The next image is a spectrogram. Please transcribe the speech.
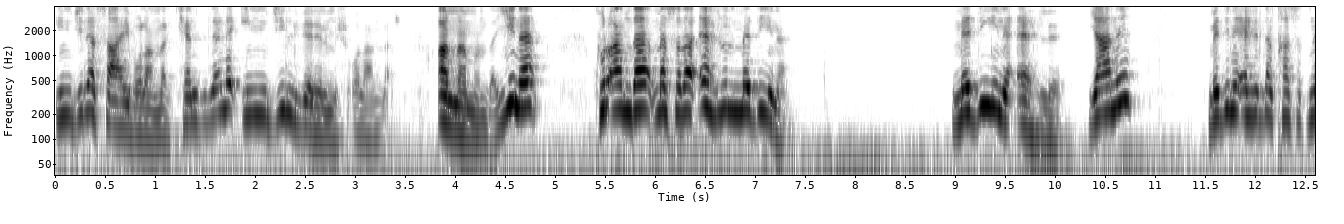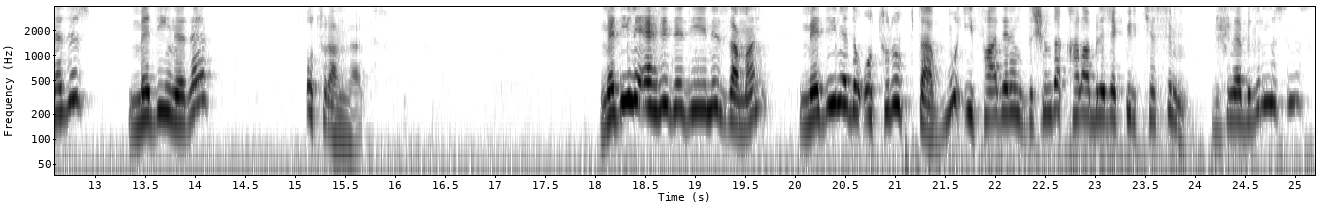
İncil'e sahip olanlar, kendilerine İncil verilmiş olanlar anlamında. Yine Kur'an'da mesela Ehlül Medine, Medine ehli yani Medine ehlinden kasıt nedir? Medine'de oturanlardır. Medine ehli dediğiniz zaman Medine'de oturup da bu ifadenin dışında kalabilecek bir kesim düşünebilir misiniz?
